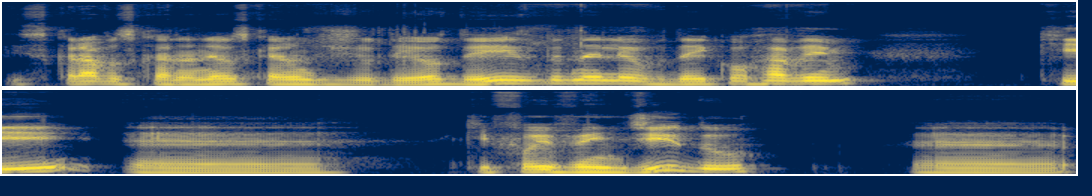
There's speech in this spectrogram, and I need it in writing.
escravos cananeus que eram de judeus, desde Benelevdei Kohavim, que, é, que foi vendido é,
